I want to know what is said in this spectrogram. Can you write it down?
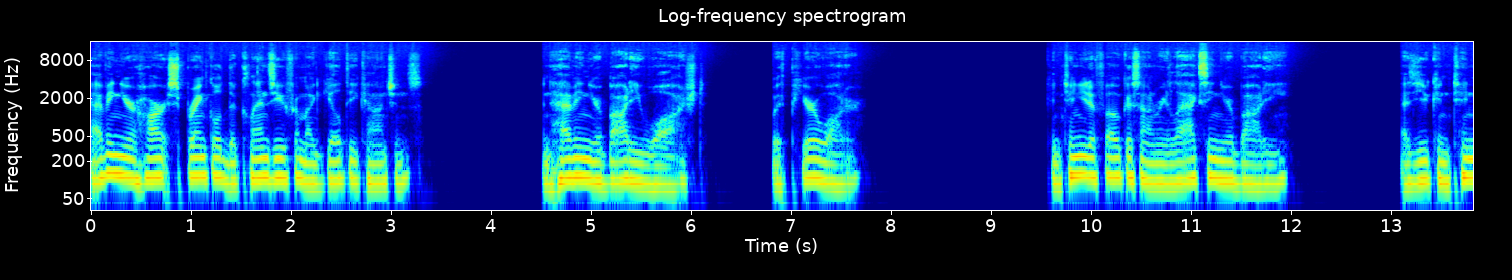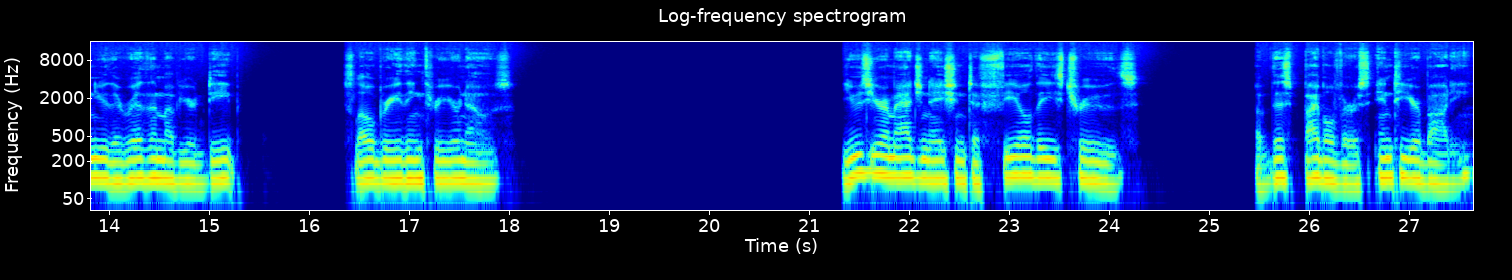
having your heart sprinkled to cleanse you from a guilty conscience, and having your body washed with pure water. Continue to focus on relaxing your body as you continue the rhythm of your deep, slow breathing through your nose. Use your imagination to feel these truths of this Bible verse into your body,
